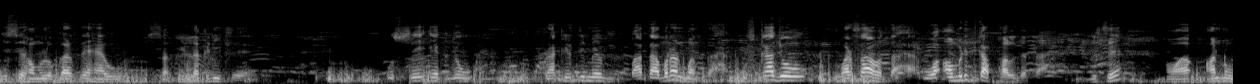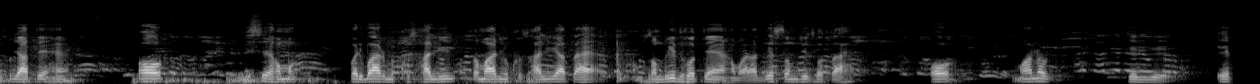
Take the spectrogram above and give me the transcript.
जिससे हम लोग करते हैं, वो सभी लकड़ी से उससे एक जो प्रकृति में वातावरण बनता है, उसका जो वर्षा होता है, वो अमृत का फल देता है जिससे हम अन्न उपजाते हैं और जिससे हम परिवार में खुशहाली, समाज में खुशहाली आता है। हम समृद्ध होते हैं, हमारा देश समृद्ध होता है और मानव के लिए एक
